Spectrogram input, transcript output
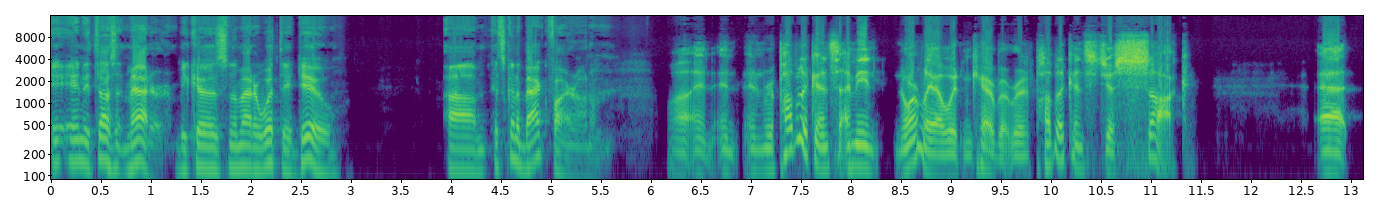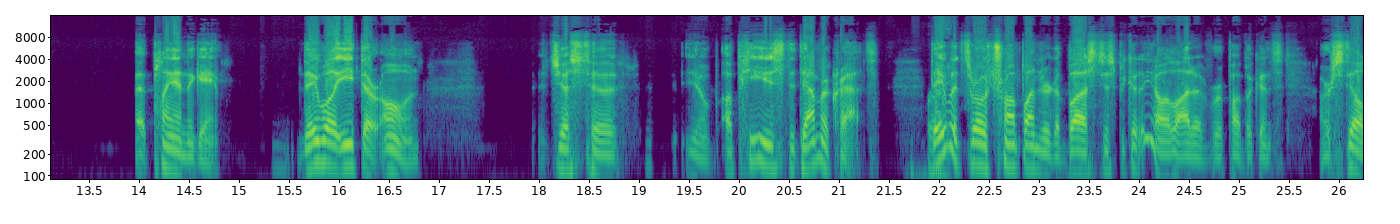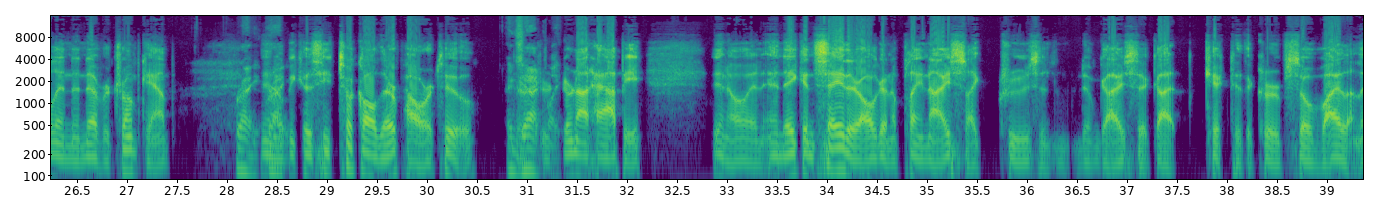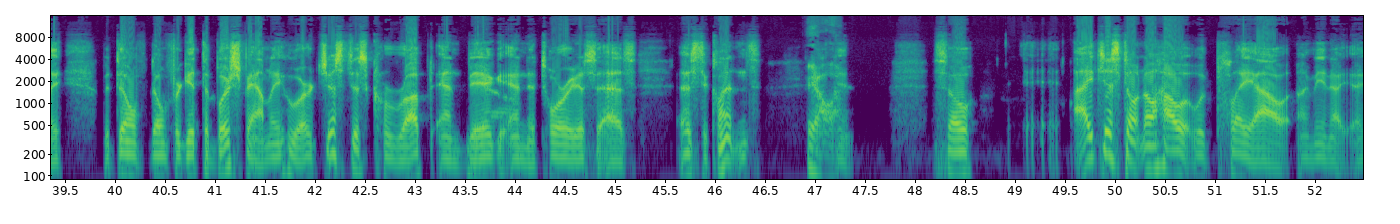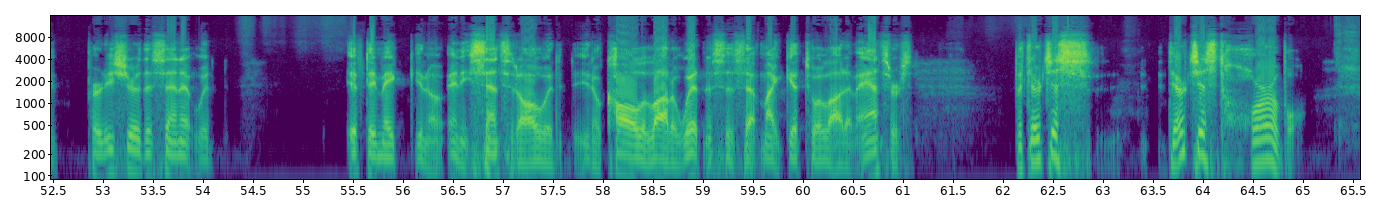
and it doesn't matter because no matter what they do, um, it's going to backfire on them. Well, and, and, and Republicans, I mean, normally I wouldn't care, but Republicans just suck at at playing the game. They will eat their own just to, you know, appease the Democrats. They would throw Trump under the bus just because, you know, a lot of Republicans are still in the never Trump camp, right, you know, because he took all their power too. They're- exactly. They're, not happy, you know, and, and they can say they're all going to play nice, like Cruz and them guys that got kicked to the curb so violently. But don't don't forget the Bush family, who are just as corrupt and big and notorious as as the Clintons. Yeah, Yeah. So I just don't know how it would play out. I mean, I, I'm pretty sure the Senate would, if they make you know any sense at all, would you know call a lot of witnesses that might get to a lot of answers. But they're just they're just horrible.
